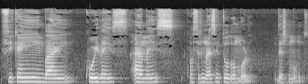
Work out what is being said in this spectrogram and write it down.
Fiquem bem, cuidem-se, amem-se, que vocês merecem todo o amor deste mundo.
